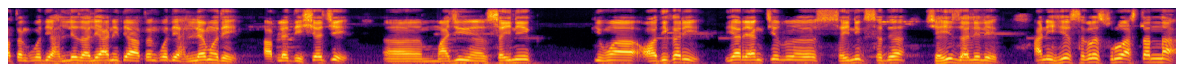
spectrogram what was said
आतंकवादी हल्ले झाले आणि त्या आतंकवादी हल्ल्यामध्ये आपल्या देशाचे माजी सैनिक किंवा अधिकारी या रँकचे सैनिक सध्या शहीद झालेले आहेत. आणि हे सगळं सुरू असताना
